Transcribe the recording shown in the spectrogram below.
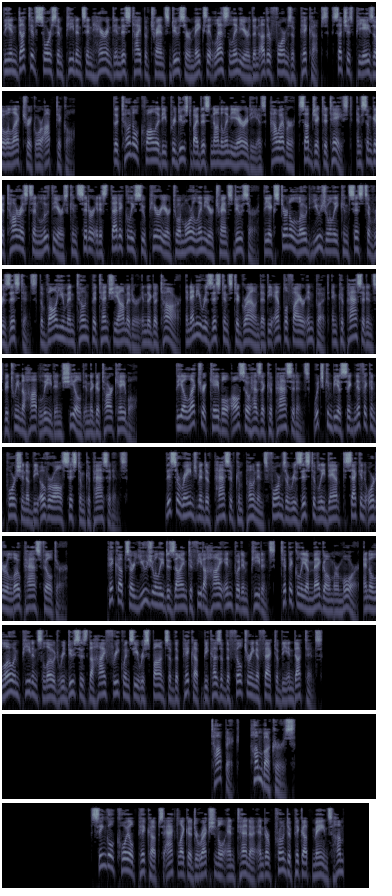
The inductive source impedance inherent in this type of transducer makes it less linear than other forms of pickups, such as piezoelectric or optical. The tonal quality produced by this nonlinearity is, however, subject to taste, and some guitarists and luthiers consider it aesthetically superior to a more linear transducer. The external load usually consists of resistance, the volume and tone potentiometer in the guitar, and any resistance to ground at the amplifier input and capacitance between the hot lead and shield in the guitar cable. The electric cable also has a capacitance, which can be a significant portion of the overall system capacitance. This arrangement of passive components forms a resistively damped second-order low-pass filter. Pickups are usually designed to feed a high input impedance, typically a megohm or more, and a low impedance load reduces the high-frequency response of the pickup because of the filtering effect of the inductance. Humbuckers Single-coil pickups act like a directional antenna and are prone to pick up mains hum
